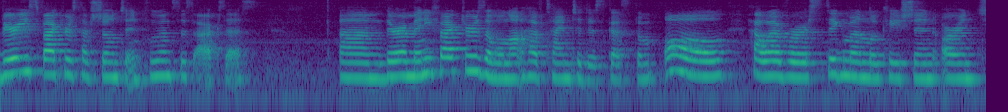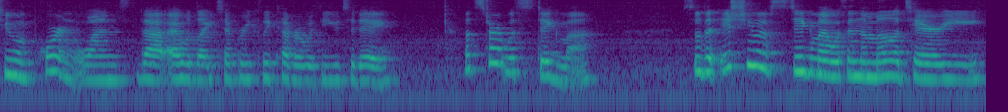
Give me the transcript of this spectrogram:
Various factors have shown to influence this access. Um, there are many factors, and we'll not have time to discuss them all. However, stigma and location are in two important ones that I would like to briefly cover with you today. Let's start with stigma. So the issue of stigma within the military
